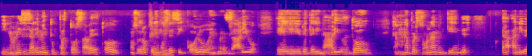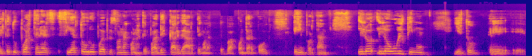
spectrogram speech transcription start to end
y no necesariamente un pastor sabe de todo. Nosotros queremos ser psicólogos, empresarios, eh, veterinarios, de todo. Una persona, ¿me entiendes? A, nivel que tú puedas tener cierto grupo de personas con las que puedas descargarte, con las que puedas contar cosas, es importante. Y lo, y lo último, y esto eh, eh,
